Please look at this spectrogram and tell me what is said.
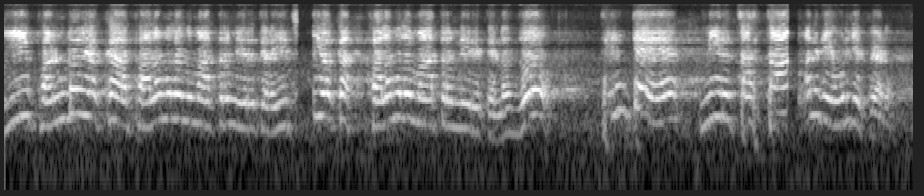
ఈ పండు యొక్క ఫలములను మాత్రం మీరు తిన ఈ యొక్క ఫలములు మాత్రం మీరు తినద్దు. తింటే మీరు చస్తా అని దేవుడు చెప్పాడు.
